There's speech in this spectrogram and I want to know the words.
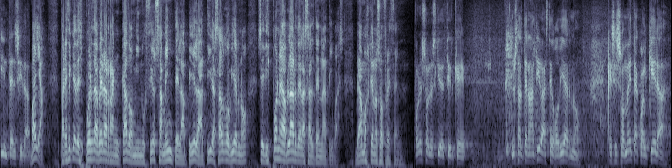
intensidad. Vaya, parece que después de haber arrancado minuciosamente la piel a tiras al gobierno, se dispone a hablar de las alternativas. Veamos qué nos ofrecen. Por eso les quiero decir que nuestra alternativa a este gobierno, que se somete a cualquiera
